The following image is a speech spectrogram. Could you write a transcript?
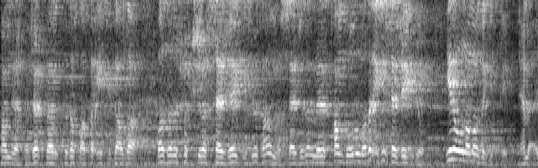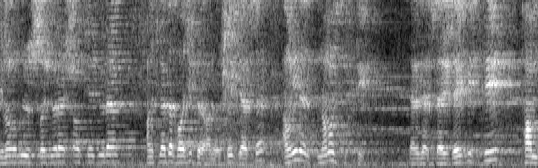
tam yapacak ve rukuda kalka itidalda. Bazıları çok kişiler secdeye gidiyor tamam mı? Secdeden böyle tam doğrulmadan iki secdeye gidiyor. Yine o namaza gitti. Hem İmam Ebu Yusuf'a göre, Şafi'ye göre, Hanifilerde vaciptir hani o şey gelse ama yine namaz gitti. Yani de secdeye gitti, tam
